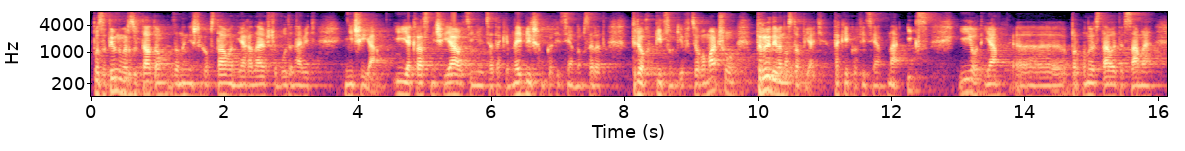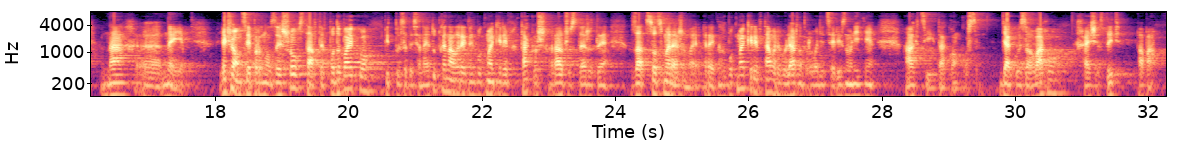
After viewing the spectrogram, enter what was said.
позитивним результатом за нинішніх обставин я гадаю, що буде навіть нічия. І якраз нічия оцінюється таким найбільшим коефіцієнтом серед трьох підсумків цього матчу 3,95. Такий коефіцієнт на X. І от я е, пропоную ставити саме на е, неї. Якщо вам цей прогноз зайшов, ставте вподобайку, підписуйтеся на YouTube канал рейтинг букмекерів. Також раджу стежити за соцмережами рейтинг букмекерів. Там регулярно проводяться різноманітні акції та конкурси. Дякую за увагу. Хай щастить, Па-па.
